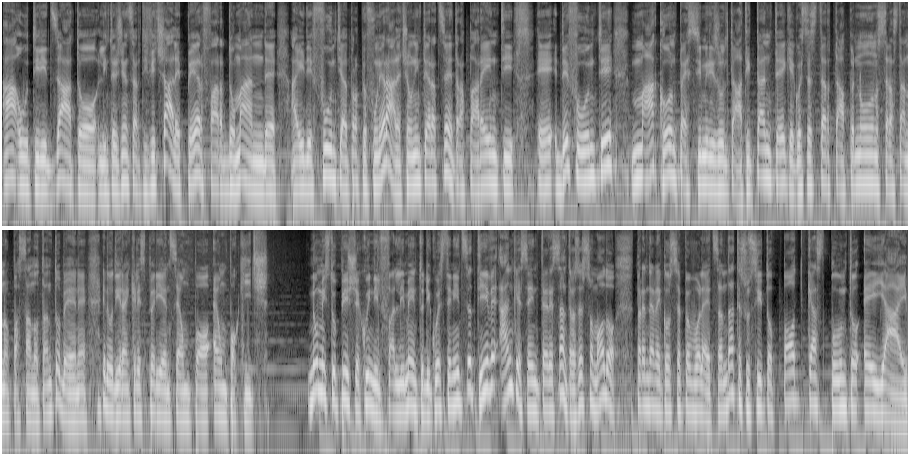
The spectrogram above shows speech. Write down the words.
ha utilizzato l'intelligenza artificiale per far domande ai defunti al proprio funerale. C'è un'interazione tra parenti e defunti, ma con pessimi risultati. Tant'è che queste startup non se la stanno passando tanto bene e devo dire anche l'esperienza è un po', è un po kitsch. Non mi stupisce quindi il fallimento di queste iniziative, anche se è interessante allo stesso modo prenderne consapevolezza. Andate sul sito podcast.ai.ai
